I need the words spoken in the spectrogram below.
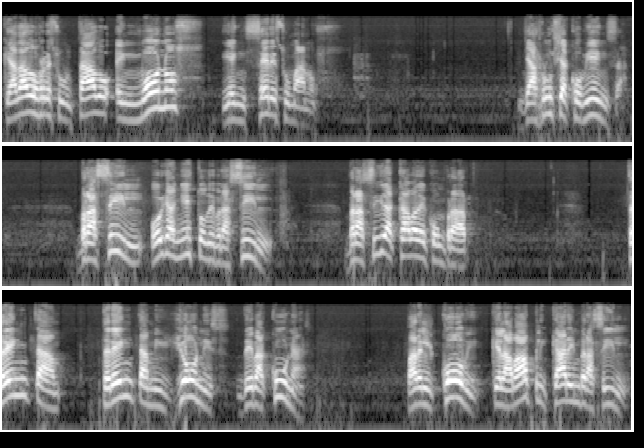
que ha dado resultado en monos y en seres humanos. Ya Rusia comienza. Brasil, oigan esto de Brasil. Brasil acaba de comprar 30, 30 millones de vacunas para el COVID que la va a aplicar en Brasil.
